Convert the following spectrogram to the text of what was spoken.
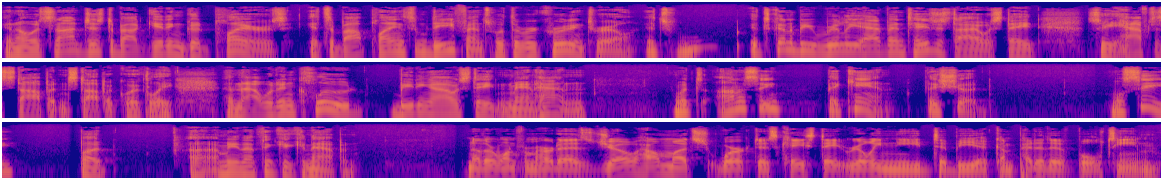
You know, it's not just about getting good players, it's about playing some defense with the recruiting trail. It's it's going to be really advantageous to Iowa State, so you have to stop it and stop it quickly. And that would include beating Iowa State in Manhattan, which honestly, they can. They should. We'll see. But uh, I mean, I think it can happen. Another one from Herda is Joe, how much work does K State really need to be a competitive bowl team?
